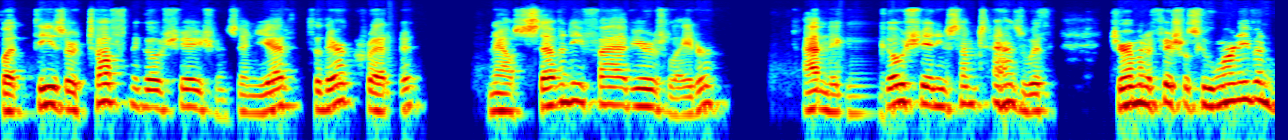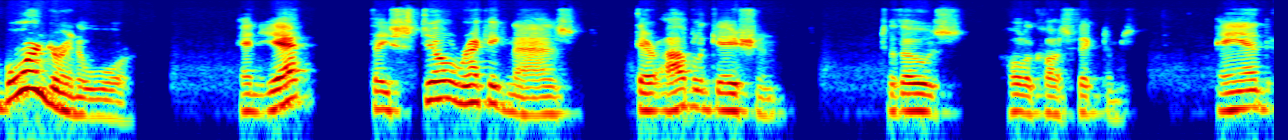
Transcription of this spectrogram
But these are tough negotiations. And yet, to their credit, now 75 years later, I'm negotiating sometimes with German officials who weren't even born during the war. And yet, they still recognize their obligation to those Holocaust victims. And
